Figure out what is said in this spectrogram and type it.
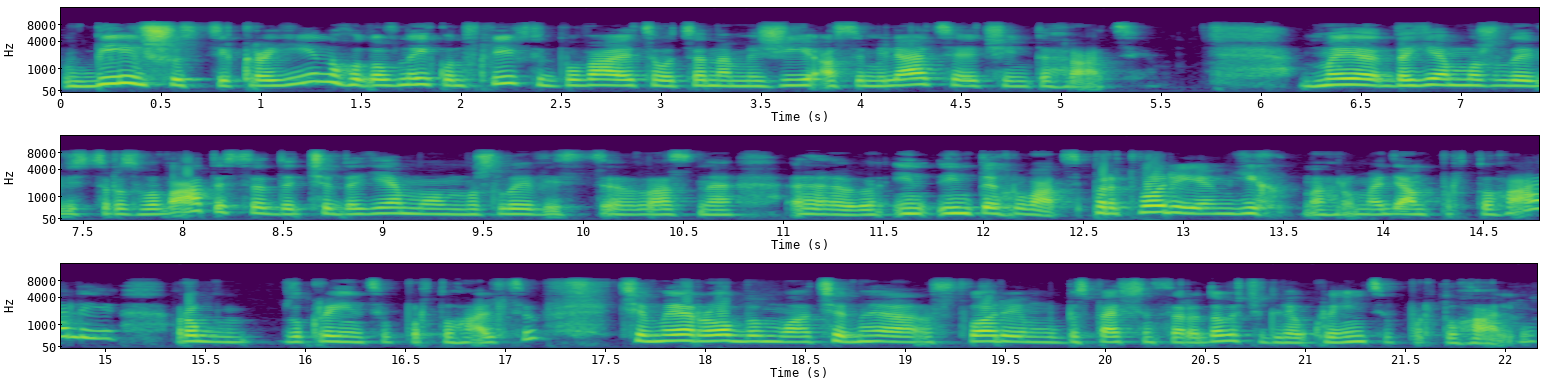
в більшості країн головний конфлікт відбувається оце на межі асиміляція чи інтеграція. Ми даємо можливість розвиватися, чи даємо можливість е, власне е, інтегруватися, перетворюємо їх на громадян Португалії, робимо з українців португальців, чи ми робимо, чи ми створюємо безпечне середовище для українців Португалії.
